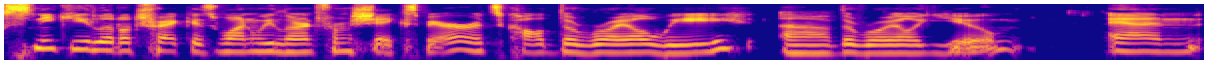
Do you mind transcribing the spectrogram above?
sneaky little trick is one we learned from Shakespeare. It's called the royal we, uh, the royal you. And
